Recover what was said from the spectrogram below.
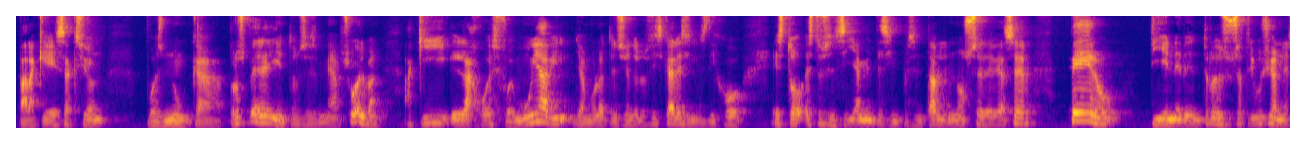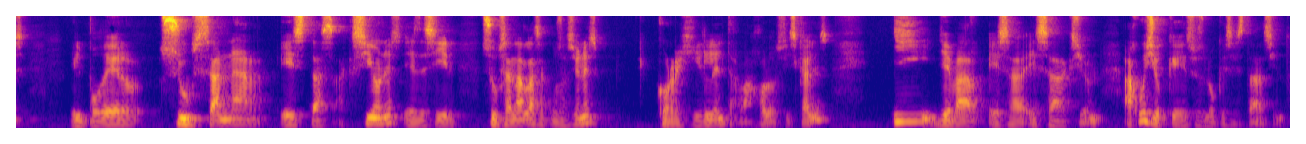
para que esa acción pues nunca prospere y entonces me absuelvan. Aquí la juez fue muy hábil, llamó la atención de los fiscales y les dijo, esto, esto sencillamente es impresentable, no se debe hacer, pero tiene dentro de sus atribuciones el poder subsanar estas acciones, es decir, subsanar las acusaciones, corregirle el trabajo a los fiscales y llevar esa, esa acción a juicio, que eso es lo que se está haciendo.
